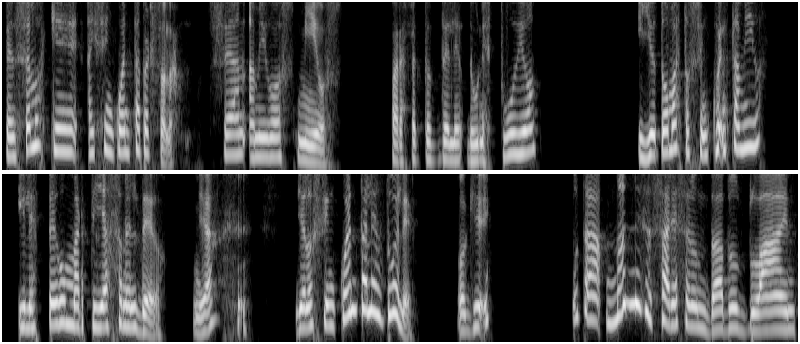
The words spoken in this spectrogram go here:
Pensemos que hay 50 personas, sean amigos míos, para efectos de, un estudio, y yo tomo a estos 50 amigos y les pego un martillazo en el dedo, ¿ya? y a los 50 les duele, ¿ok? Puta, no es necesario hacer un double blind,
